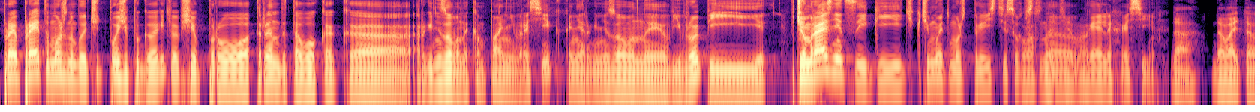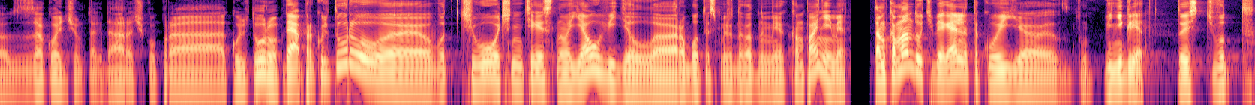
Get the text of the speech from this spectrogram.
про, про это можно будет чуть позже поговорить, вообще про тренды того, как э, организованы компании в России, как они организованы в Европе, и в чем разница, и, к- и к чему это может привести, собственно, в реалиях России. Да, давай-то закончим тогда арочку про культуру. Да, про культуру, э, вот чего очень интересного я увидел, э, работая с международными компаниями. Там команда у тебя реально такой э, ну, винегрет. То есть вот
